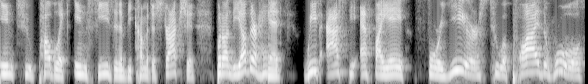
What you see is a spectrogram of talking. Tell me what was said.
into public in season and become a distraction? But on the other hand, we've asked the FIA for years to apply the rules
